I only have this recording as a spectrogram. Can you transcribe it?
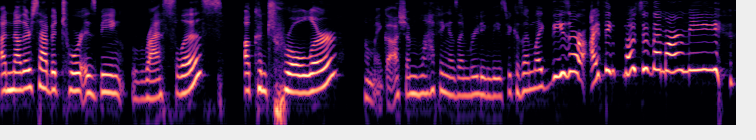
Another saboteur is being restless, a controller. Oh my gosh, I'm laughing as I'm reading these because I'm like, these are, I think most of them are me.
